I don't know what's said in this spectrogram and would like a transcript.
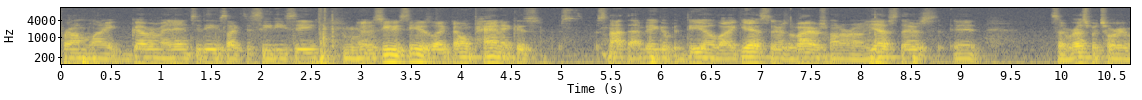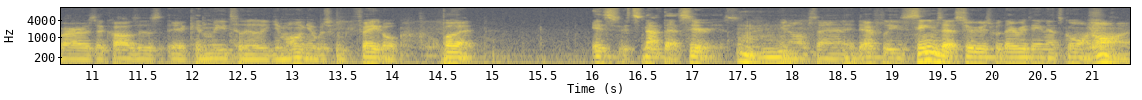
from like government entities like the CDC. You know, the CDC is like, don't panic. It's it's- not that big of a deal. Like, yes, there's a virus going around. Yes, there's it. it's a respiratory virus that causes it can lead to pneumonia, which can be fatal. But it's it's not that serious. Mhm. You know what I'm saying? It definitely seems that serious with everything that's going on.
